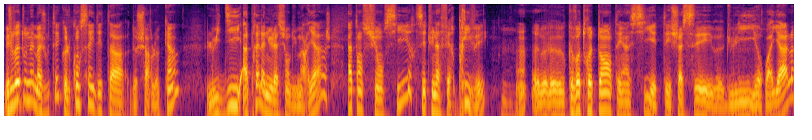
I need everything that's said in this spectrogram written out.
Mais je voudrais tout de même ajouter que le Conseil d'État de Charles Quint lui dit, après l'annulation du mariage, attention, sire, c'est une affaire privée. Hein, que votre tante ait ainsi été chassée du lit royal,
